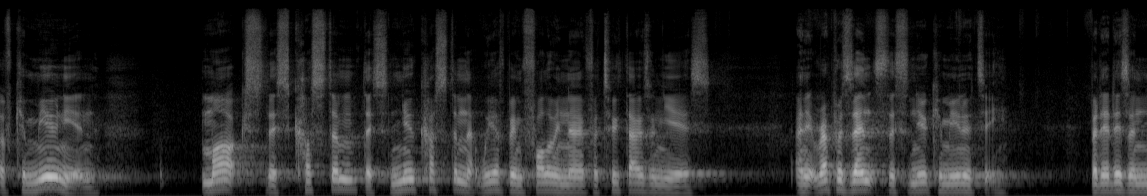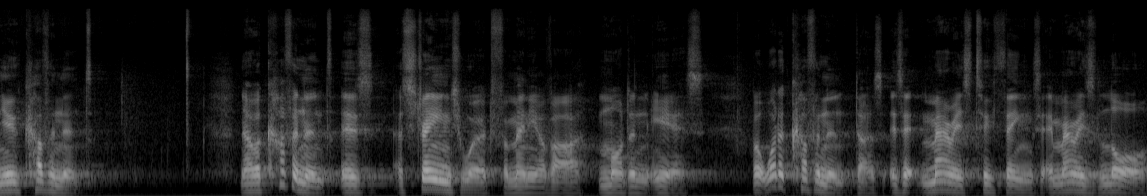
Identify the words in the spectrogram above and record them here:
of communion marks this custom, this new custom that we have been following now for 2,000 years. And it represents this new community, but it is a new covenant. Now, a covenant is a strange word for many of our modern ears. But what a covenant does is it marries two things it marries law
